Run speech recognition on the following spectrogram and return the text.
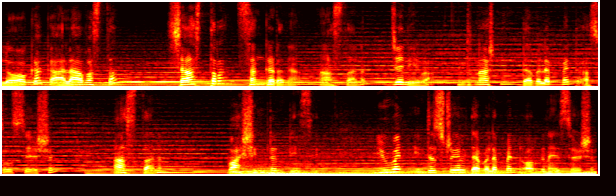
ലോക കാലാവസ്ഥ ശാസ്ത്ര സംഘടന ആസ്ഥാനം ജനീവ. ഇന്റർനാഷണൽ ഡെവലപ്മെന്റ് അസോസിയേഷൻ ആസ്ഥാനം Washington D C. U N Industrial Development Organization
